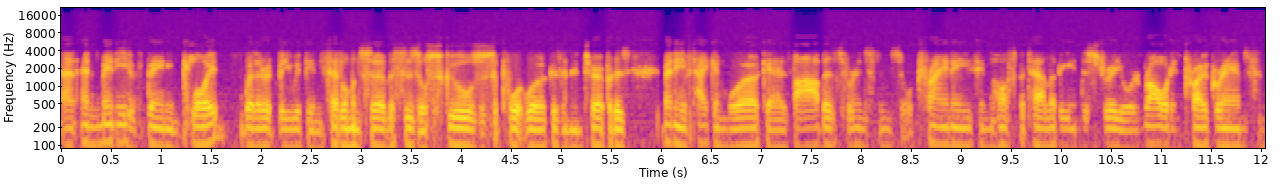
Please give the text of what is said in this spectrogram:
and, and, many have been employed, whether it be within settlement services or schools or support workers and interpreters. Many have taken work as barbers, for instance, or trainees in the hospitality industry or enrolled in programs and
